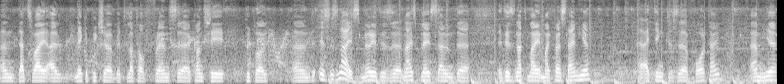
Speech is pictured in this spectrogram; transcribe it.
and that's why I make a picture with a lot of friends, country people, and it's, it's nice. Merit is a nice place, and it is not my, my first time here. I think it's the fourth time I'm here,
